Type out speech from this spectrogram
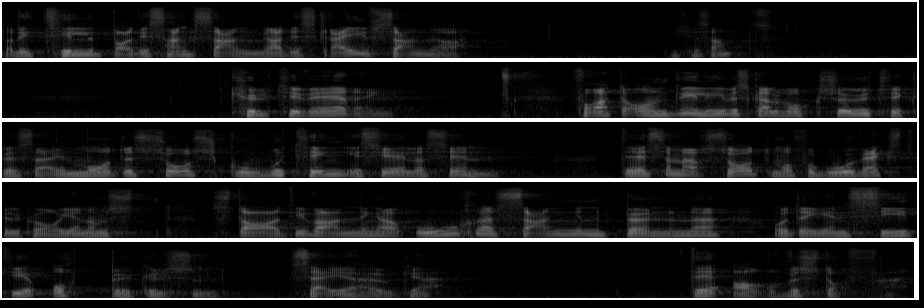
Der de tilba, de sang sanger, de skrev sanger. Ikke sant? Kultivering. For at det åndelige livet skal vokse og utvikle seg, må det sås gode ting i sjel og sinn. Det som er sådd, må få gode vekstvilkår gjennom stadig vanning av ordet, sangen, bønnene og den gjensidige oppbyggelsen, sier Hauge. Det er arvestoffet.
